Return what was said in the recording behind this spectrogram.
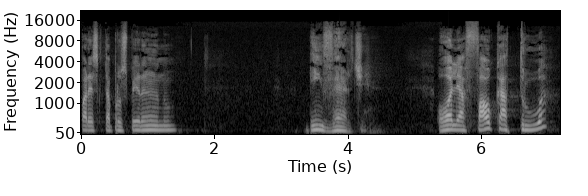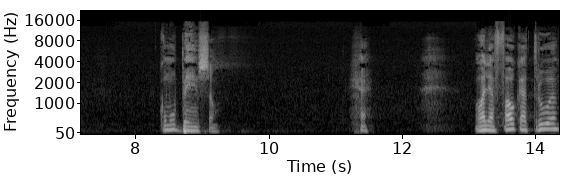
parece que está prosperando inverte. Olha a falcatrua como bênção. Olha a falcatrua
